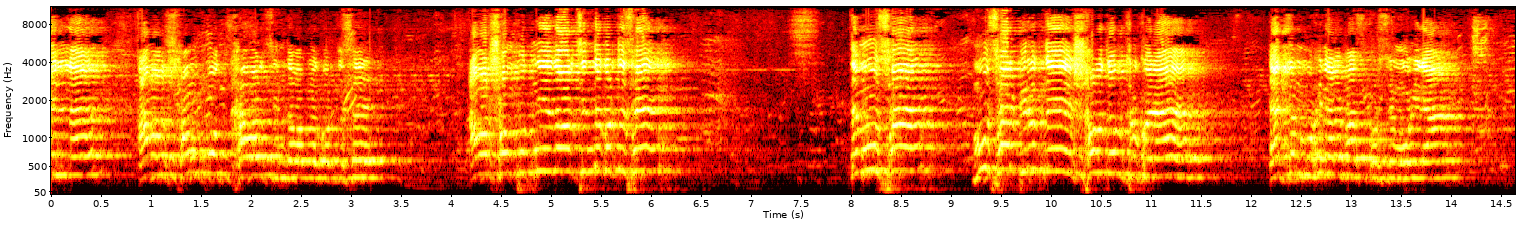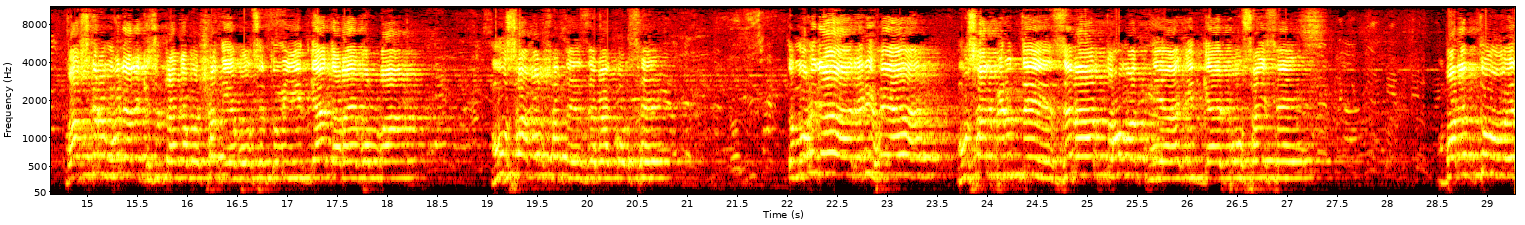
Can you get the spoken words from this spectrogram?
মিল্লা, আমার সম্পদ খাওয়ার চিন্তা ভাবনা করতেছে। আমার সম্পদ নিয়ে যাওয়ার চিন্তা করতেছে। মুসা, মুসার বিরুদ্ধে ষড়যন্ত্র করে একজন মহিলার বাস করছে মহিলা। বাস করে মহিলারা কিছু টাকা পয়সা দিয়ে বলছে, তুমি ঈদগাহ দাঁড়ায় বলবা। মুসা আমার সাথে জেনা করছে। তো মহিলা রেডি হইয়া মুসার বিরুদ্ধে জেনার তহমত নিয়ে ঈদগায় পৌঁছাইছে। বলেন তো, এ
